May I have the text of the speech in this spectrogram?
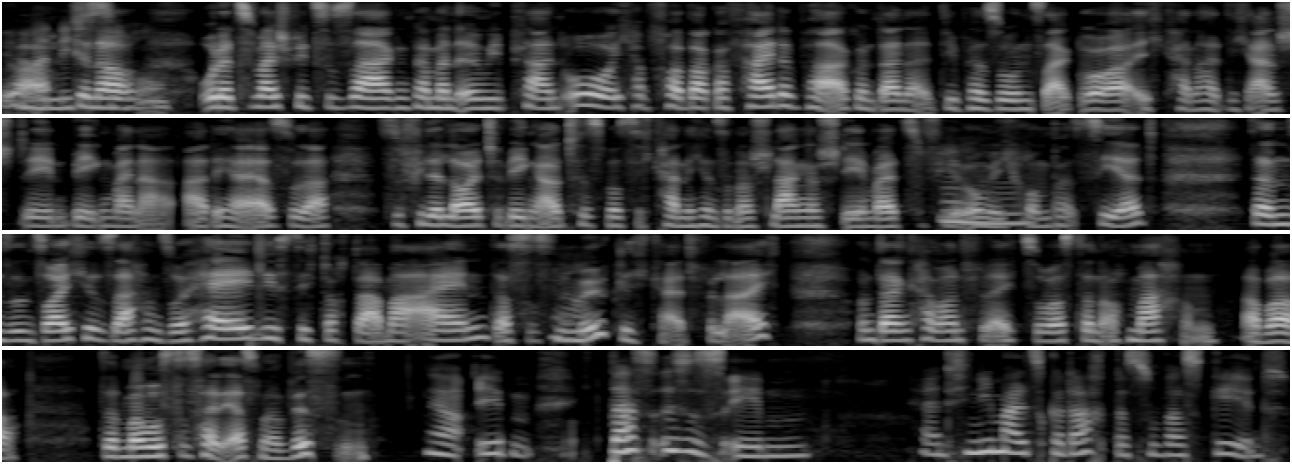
Ja, genau. So. Oder zum Beispiel zu sagen, wenn man irgendwie plant, oh, ich habe voll Bock auf Heidepark und dann die Person sagt, oh, ich kann halt nicht anstehen wegen meiner ADHS oder so viele Leute wegen Autismus, ich kann nicht in so einer Schlange stehen, weil zu viel mhm. um mich mhm. rum passiert. Dann sind solche Sachen so, hey, lies dich doch da mal ein, das ist eine ja. Möglichkeit vielleicht. Und dann kann man vielleicht sowas dann auch machen. Aber man muss das halt erstmal wissen. Ja, eben. Das ist es eben. Hätte ich niemals gedacht, dass sowas geht.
